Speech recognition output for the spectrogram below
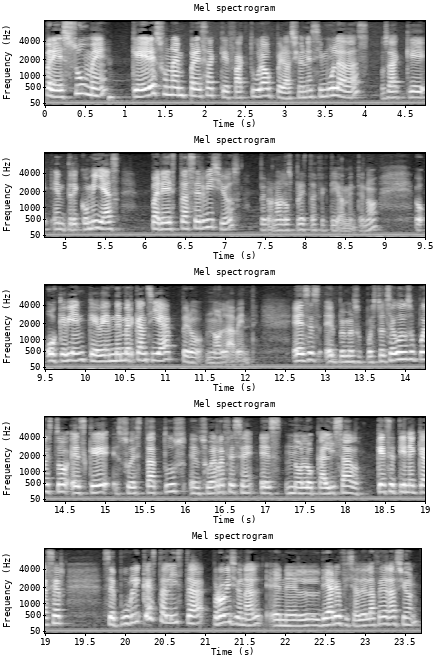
presume que eres una empresa que factura operaciones simuladas, o sea, que, entre comillas, presta servicios, pero no los presta efectivamente, ¿no? O, o que bien que vende mercancía, pero no la vende. Ese es el primer supuesto. El segundo supuesto es que su estatus en su RFC es no localizado. ¿Qué se tiene que hacer? Se publica esta lista provisional en el Diario Oficial de la Federación.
